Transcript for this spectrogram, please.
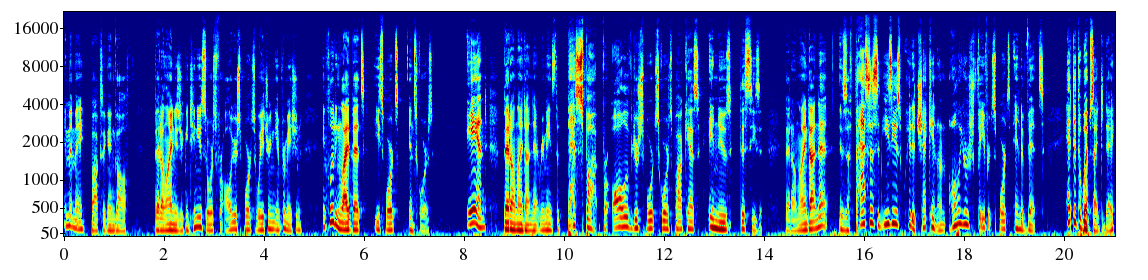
MMA, boxing, and golf. BetOnline is your continued source for all your sports wagering information, including live bets, esports, and scores. And betonline.net remains the best spot for all of your sports scores podcasts and news this season. BetOnline.net is the fastest and easiest way to check in on all your favorite sports and events. Head to the website today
